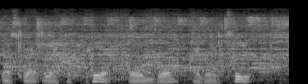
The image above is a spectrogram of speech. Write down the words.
That's right, like a pimp, homeboy. I guarantee it.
